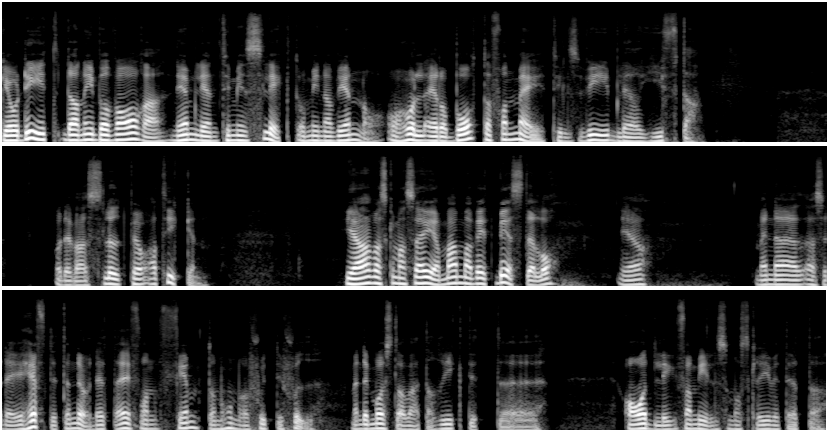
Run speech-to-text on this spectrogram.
Gå dit där ni bör vara, nämligen till min släkt och mina vänner och håll eder borta från mig tills vi blir gifta. Och det var slut på artikeln. Ja, vad ska man säga? Mamma vet bäst eller? Ja, men eh, alltså det är häftigt ändå. Detta är från 1577. Men det måste ha varit en riktigt eh, adlig familj som har skrivit detta.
